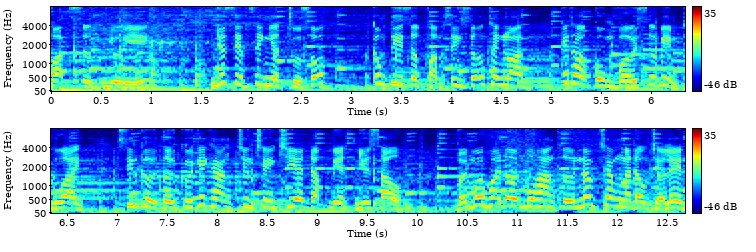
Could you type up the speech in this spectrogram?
vạn sự như ý. Nhân dịp sinh nhật chủ shop, công ty dược phẩm dinh dưỡng Thanh Loan kết hợp cùng với sữa bỉm Thu Anh xin gửi tới quý khách hàng chương trình chia đặc biệt như sau. Với mỗi hóa đơn mua hàng từ 500.000 đồng trở lên,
